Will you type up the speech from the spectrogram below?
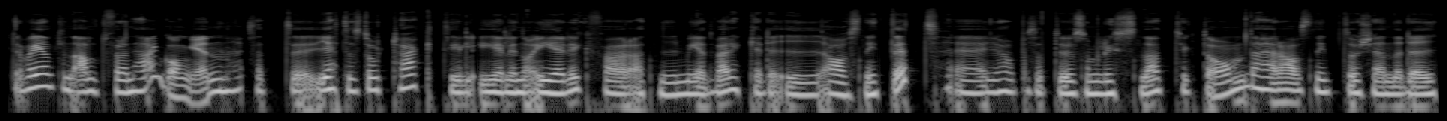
Det var egentligen allt för den här gången. Så ett eh, jättestort tack till Elin och Erik för att ni medverkade i avsnittet. Eh, jag hoppas att du som lyssnat tyckte om det här avsnittet och känner dig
